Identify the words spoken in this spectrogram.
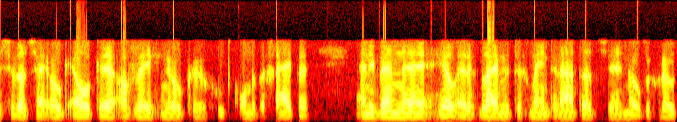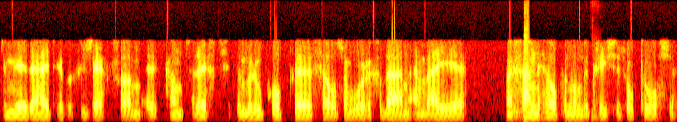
zodat zij ook elke afweging ook goed konden begrijpen. En ik ben uh, heel erg blij met de gemeenteraad dat ze een overgrote meerderheid hebben gezegd van het kan terecht een beroep op uh, Velsen worden gedaan en wij, uh, wij gaan helpen om de crisis op te lossen.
